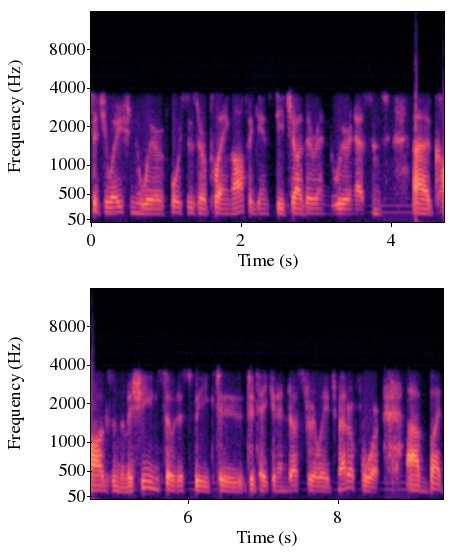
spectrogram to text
situation where forces are playing off against each other, and we're in essence uh, cogs in the machine, so to speak, to to take an industrial age metaphor. but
